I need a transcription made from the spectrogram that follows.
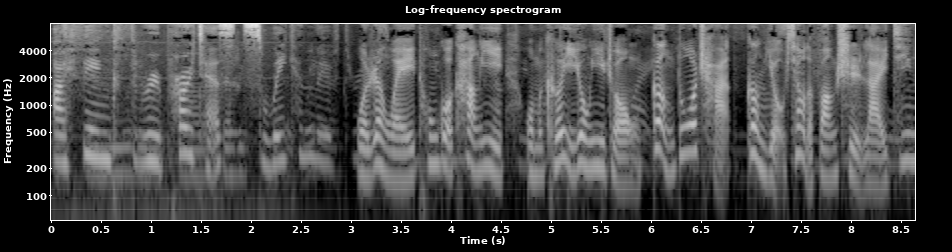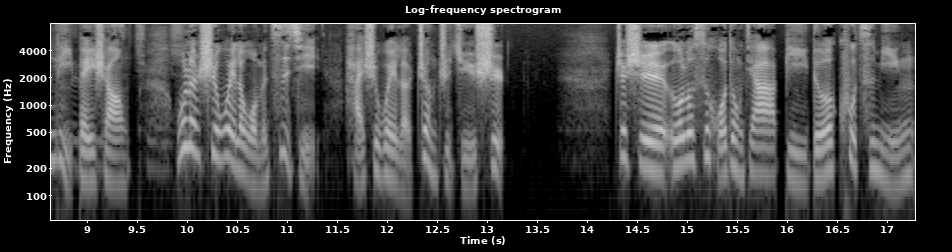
I think through protests we can live. 我认为，通过抗议，我们可以用一种更多产、更有效的方式来经历悲伤，无论是为了我们自己，还是为了政治局势。这是俄罗斯活动家彼得·库兹明，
